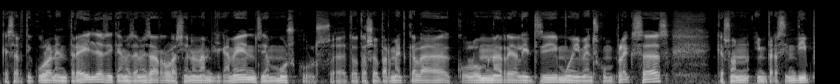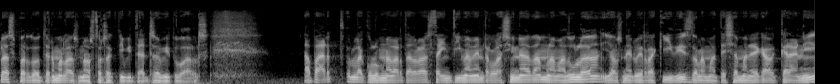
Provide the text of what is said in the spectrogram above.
que s'articulen entre elles i que, a més a més, es relacionen amb lligaments i amb músculs. Eh, tot això permet que la columna realitzi moviments complexes que són imprescindibles per dur a terme les nostres activitats habituals. A part, la columna vertebral està íntimament relacionada amb la medula i els nervis raquidis, de la mateixa manera que el crani,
